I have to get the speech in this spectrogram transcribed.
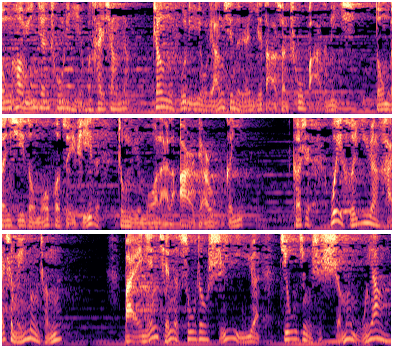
总靠民间出力也不太像样，政府里有良心的人也打算出把子力气，东奔西走磨破嘴皮子，终于磨来了二点五个亿。可是为何医院还是没弄成呢？百年前的苏州十亿医院究竟是什么模样呢？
